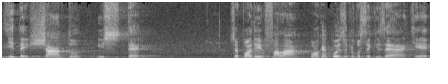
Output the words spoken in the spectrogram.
lhe deixado estéril. Você pode falar qualquer coisa que você quiser, que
